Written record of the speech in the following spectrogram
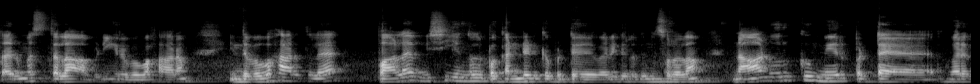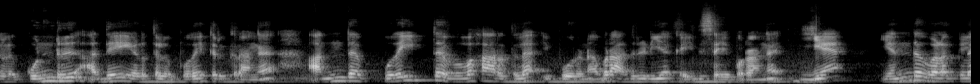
தர்மஸ்தலா அப்படிங்கிற விவகாரம். இந்த விவகாரத்துல பல விஷயங்கள் இப்போ கண்டெடுக்கப்பட்டு வருகிறதுன்னு சொல்லலாம். நானூறுக்கும் மேற்பட்டவர்களை கொன்று அதே இடத்துல புதைத்திருக்கிறாங்க. அந்த புதைத்த விவகாரத்தில் இப்போ ஒரு நபரை அதிரடியாக கைது செய்ய போகிறாங்க ஏன் எந்த வழக்குல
